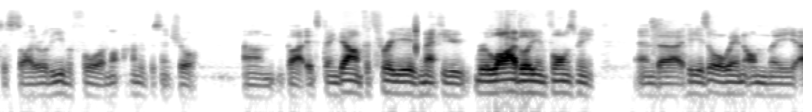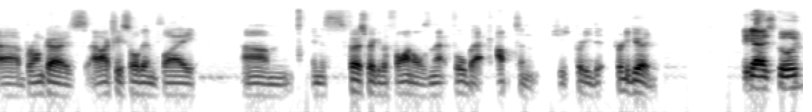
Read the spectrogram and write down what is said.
decider or the year before. I'm not 100 percent sure, um, but it's been going for three years. Matthew reliably informs me, and uh, he is all in on the uh, Broncos. I actually saw them play um, in the first week of the finals, and that fullback Upton, she's pretty pretty good. He goes good.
